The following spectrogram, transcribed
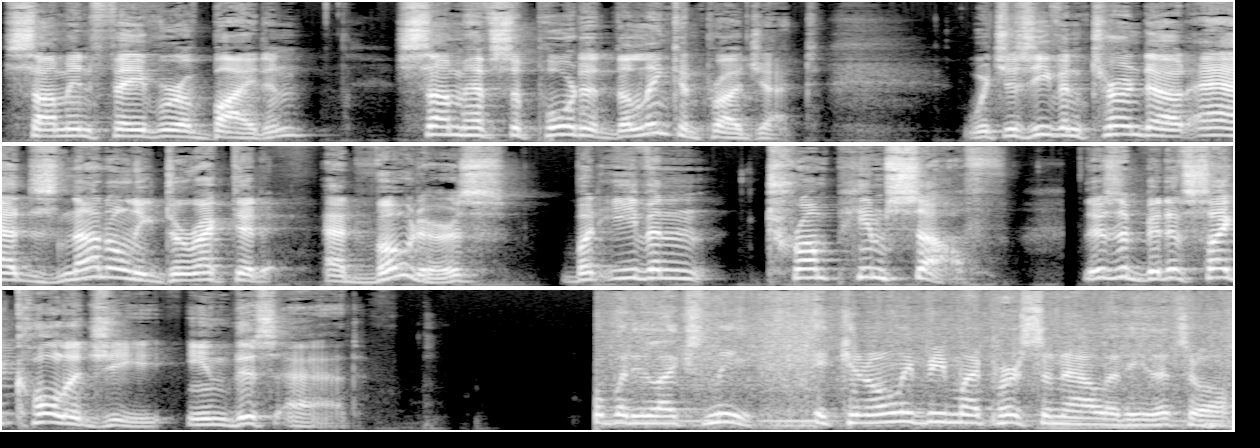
some in favor of Biden, some have supported the Lincoln Project, which has even turned out ads not only directed at voters, but even Trump himself. There's a bit of psychology in this ad. Nobody likes me. It can only be my personality, that's all.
